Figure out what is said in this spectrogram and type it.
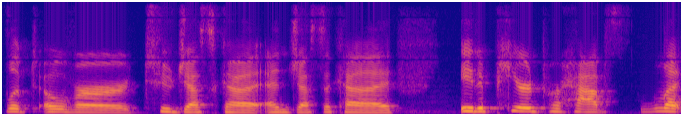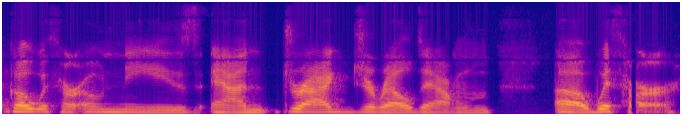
flipped over to Jessica and Jessica it appeared perhaps let go with her own knees and dragged Jarell down uh, with her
